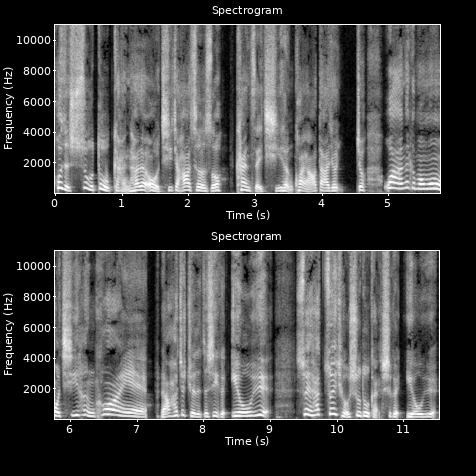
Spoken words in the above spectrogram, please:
或者速度感，他在哦骑脚踏车的时候，看谁骑很快，然后大家就就哇那个某某某骑很快耶，然后他就觉得这是一个优越，所以他追求速度感是个优越，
